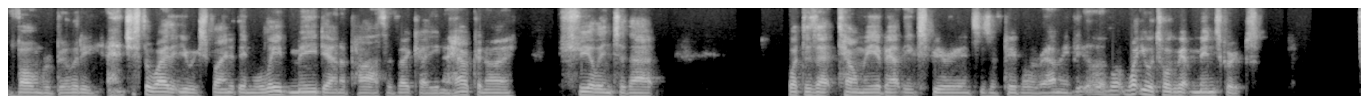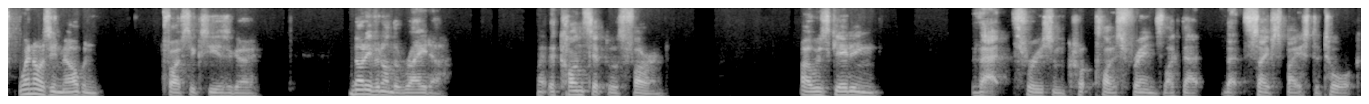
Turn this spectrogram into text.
vulnerability, and just the way that you explain it, then will lead me down a path of, okay, you know, how can I feel into that? What does that tell me about the experiences of people around me? What you were talking about, men's groups. When I was in Melbourne five, six years ago, not even on the radar. Like the concept was foreign. I was getting that through some cr- close friends, like that that safe space to talk,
